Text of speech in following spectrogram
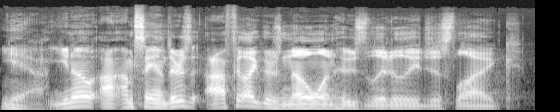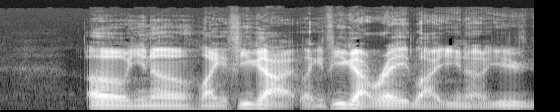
Yeah. you know, I, I'm saying there's. I feel like there's no one who's literally just like. Oh, you know, like if you got like if you got raped, like you know, you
